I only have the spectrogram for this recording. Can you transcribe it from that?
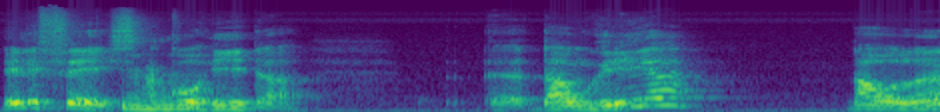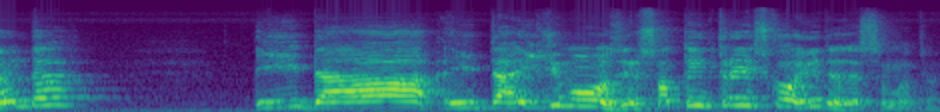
Ele fez uhum. a corrida uh, da Hungria, da Holanda e da, e da e de Monza. Ele só tem três corridas esse motor.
